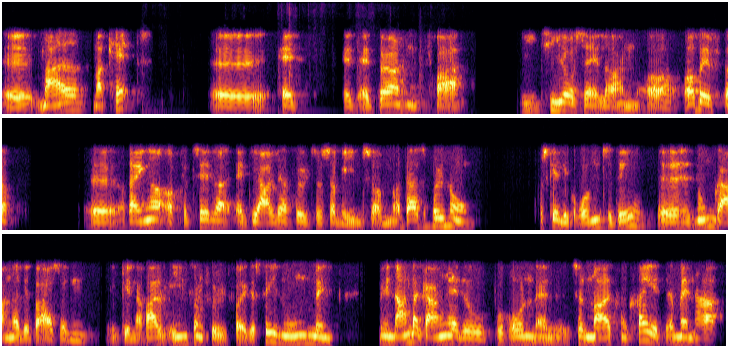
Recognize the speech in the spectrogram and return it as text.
øh, meget markant. Øh, at, at, at børn fra i 10-årsalderen og op efter øh, ringer og fortæller, at de aldrig har følt sig som ensomme. Og der er selvfølgelig nogle forskellige grunde til det. Øh, nogle gange er det bare sådan en generel ensomfølelse for ikke at se nogen, men men andre gange er det jo på grund af sådan meget konkret, at man har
